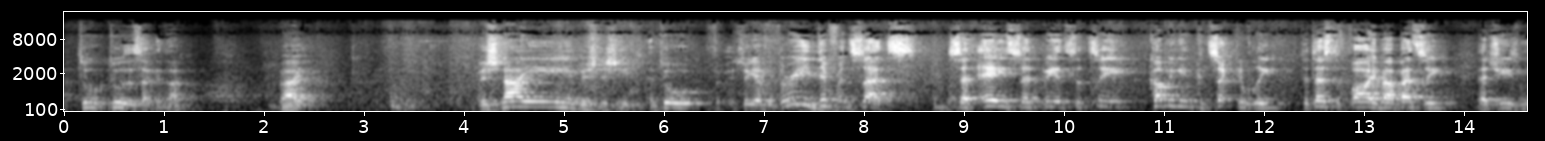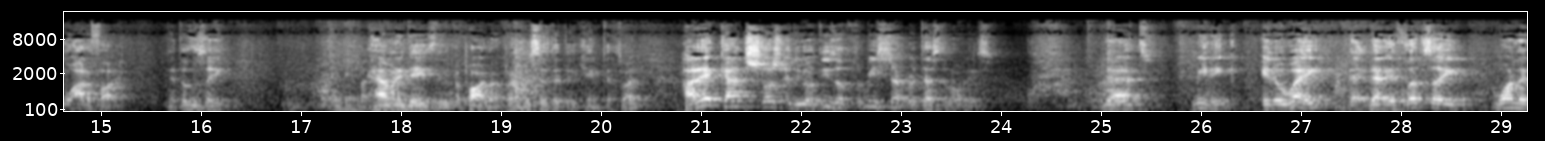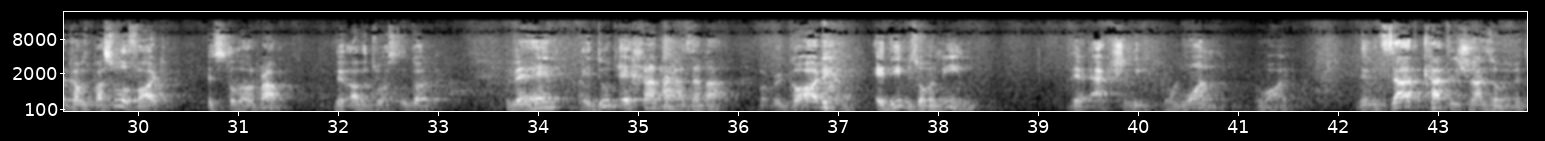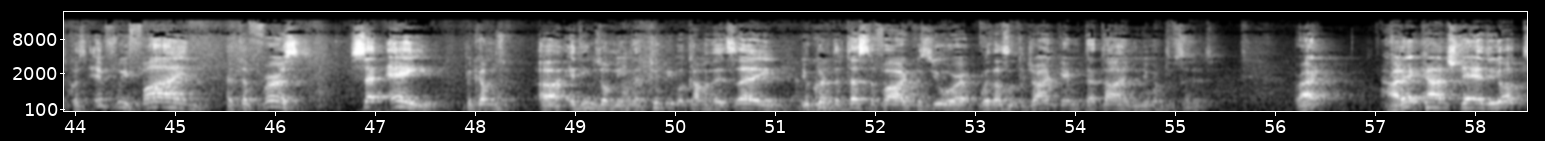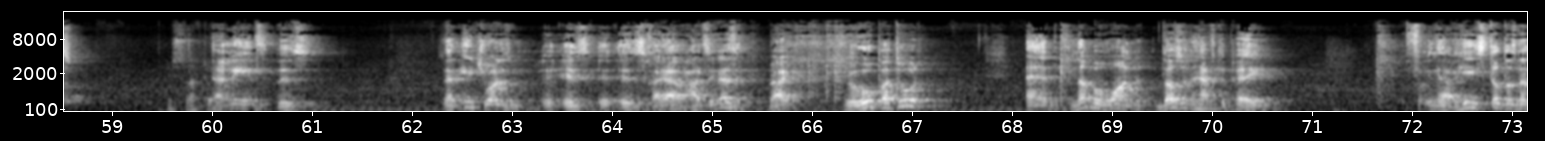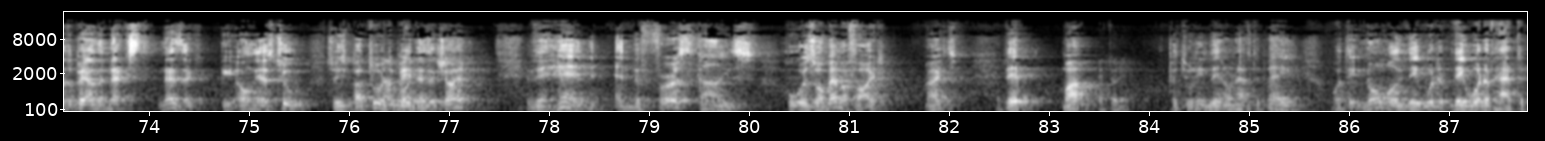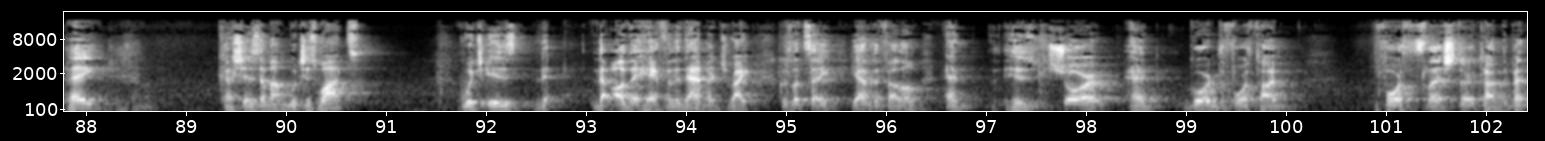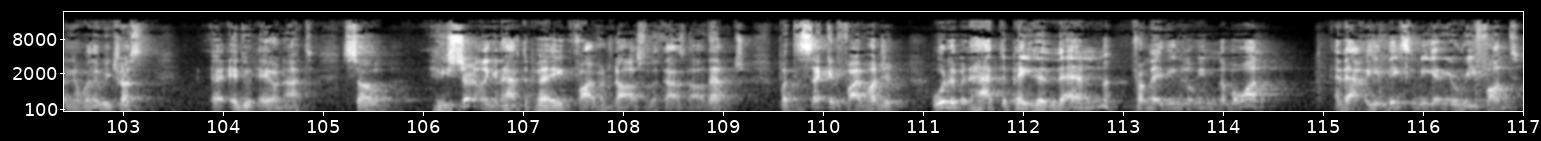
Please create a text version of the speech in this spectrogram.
two, two the second time, right? Vishnayim, Vishnishit, and two, so you have three different sets, set A, set B, and set C, coming in consecutively to testify about Betsy that she's modified. It doesn't say how many days apart, right? But it says that they came test, right? Eduyot. These are three separate testimonies. That, meaning, in a way, that, that if let's say one of them comes pasulified, it's still not a problem. The other two are still good. But regarding edim zomemim, they're actually one. Why? Because if we find that the first set A becomes uh, edim zomim, that two people come and they say you couldn't have testified because you were with us at the giant game at that time and you wouldn't have said it, right? Hare kan shte eduyot. You still have to. That means there's that each one is is is chayav hatzin nezek, right? V'hu patur, and number one doesn't have to pay. For, now he still doesn't have to pay on the next nezek. He only has two, so he's patur to pay nezek shalim. Vehen and the first guys who were zomemified, right? They what? Peturi. They don't have to pay what they normally they would have, they would have had to pay kasher zamam, which is what? Which is the the other half of the damage, right? Because let's say you have the fellow and his shore had gored the fourth time, fourth slash third time, depending on whether we trust uh, edut a or not. So he's certainly going to have to pay five hundred dollars for the thousand dollar damage. But the second five hundred would have been had to pay to them from the edim zomim number one, and that he basically be getting a refund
